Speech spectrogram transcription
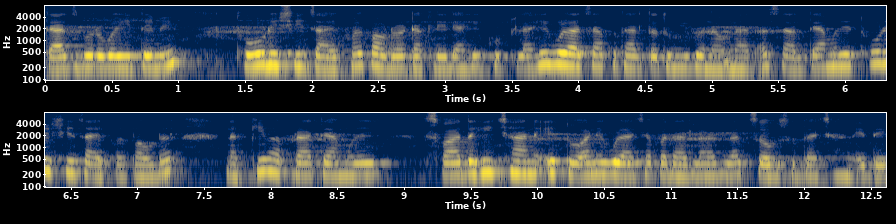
त्याचबरोबर इथे मी थोडीशी जायफळ पावडर टाकलेली आहे. कुठलाही गुळाचा पदार्थ तुम्ही बनवणार असाल त्यामध्ये थोडीशी जायफळ पावडर नक्की वापरा. त्यामुळे स्वादही छान येतो आणि गुळाच्या पदार्थाला चवसुद्धा छान येते.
